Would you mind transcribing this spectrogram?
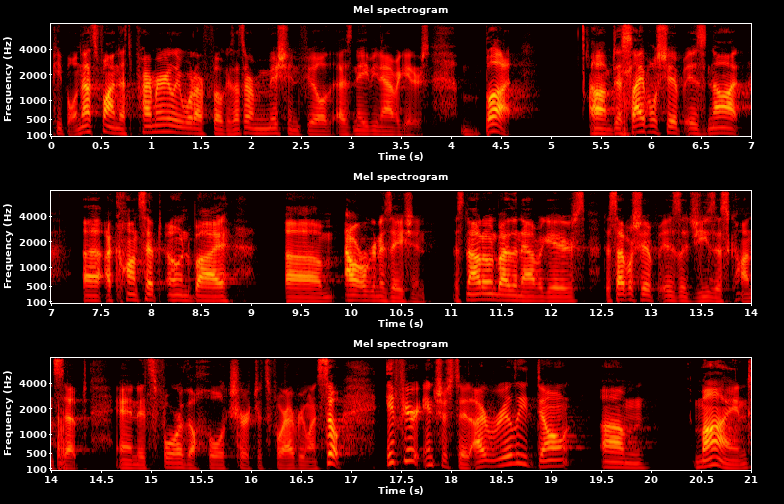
people. And that's fine. That's primarily what our focus, that's our mission field as Navy navigators. But um, discipleship is not uh, a concept owned by um, our organization. It's not owned by the navigators. Discipleship is a Jesus concept, and it's for the whole church, it's for everyone. So, if you're interested, I really don't um, mind,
